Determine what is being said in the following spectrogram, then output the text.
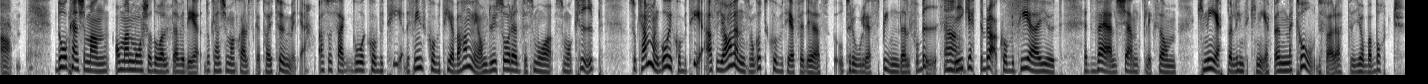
Ja. Då kanske man, om man mår så dåligt över det, då kanske man själv ska ta itu med det. Alltså så här, gå i KBT, det finns KBT-behandling. Om du är så rädd för små, små kryp så kan man gå i KBT. Alltså jag har vänner som har gått i KBT för deras otroliga spindelfobi. Ja. Det gick jättebra. KBT är ju ett, ett välkänt liksom knep, eller inte knep, en metod för att jobba bort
